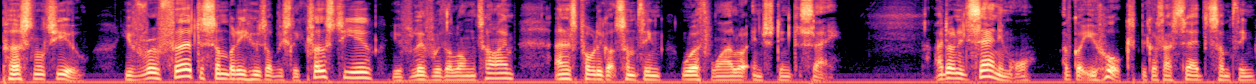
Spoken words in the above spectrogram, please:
personal to you. You've referred to somebody who's obviously close to you, you've lived with a long time, and has probably got something worthwhile or interesting to say. I don't need to say any more. I've got you hooked because I've said something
